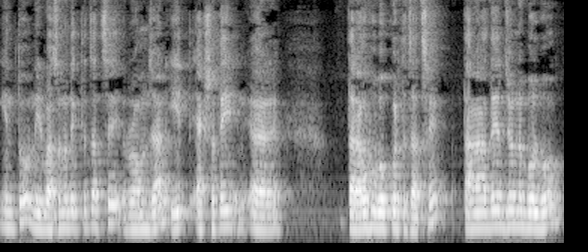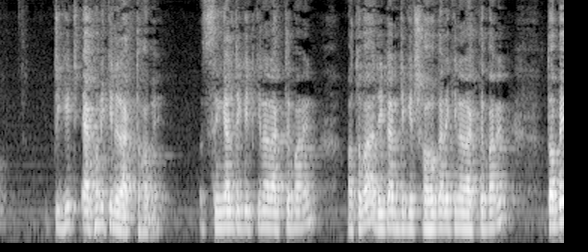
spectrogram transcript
কিন্তু নির্বাচনও দেখতে যাচ্ছে, রমজান, ঈদ একসাথেই তারা উপভোগ করতে চাচ্ছে তাদের জন্য বলব, টিকিট এখনই কিনে রাখতে হবে। সিঙ্গেল টিকিট কিনে রাখতে পারেন অথবা রিটার্ন টিকিট সহকারে কিনে রাখতে পারেন। তবে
